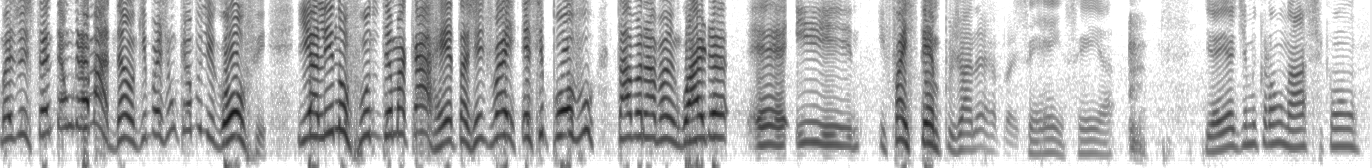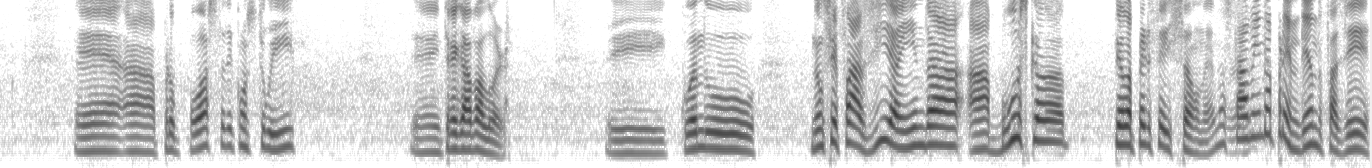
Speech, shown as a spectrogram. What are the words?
mas o stand tem um gramadão aqui, parece um campo de golfe. E ali no fundo tem uma carreta, a gente vai... Esse povo tava na vanguarda é, e, e faz tempo já, né, rapaz? Sim, sim. é. E aí a Dimicron nasce com é, a proposta de construir, é, entregar valor. E quando não se fazia ainda a busca pela perfeição, né? Nós estávamos ainda aprendendo a fazer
